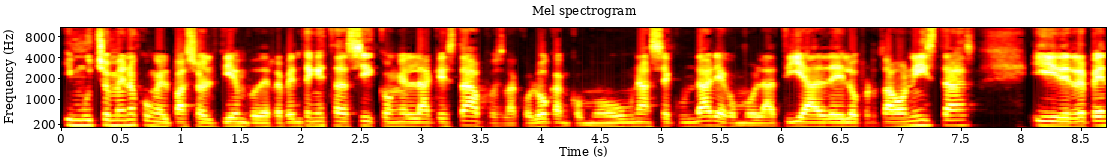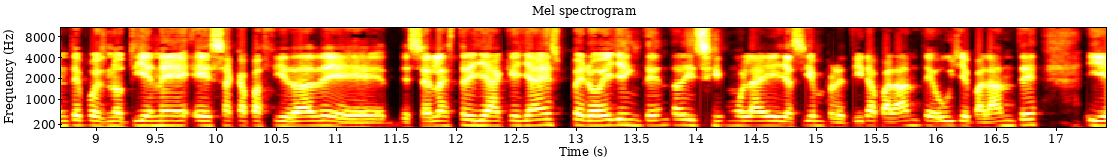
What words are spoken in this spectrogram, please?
y mucho menos con el paso del tiempo. De repente en esta sitcom en la que está, pues la colocan como una secundaria, como la tía de los protagonistas y de repente pues no tiene esa capacidad de, de ser la estrella que ella es, pero ella intenta disimular, ella siempre tira para adelante, huye para adelante y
